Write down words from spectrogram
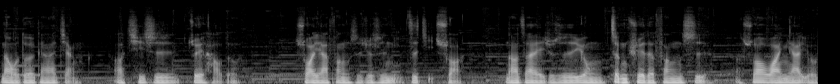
那我都会跟他讲啊，其实最好的刷牙方式就是你自己刷，那再就是用正确的方式，刷完牙有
